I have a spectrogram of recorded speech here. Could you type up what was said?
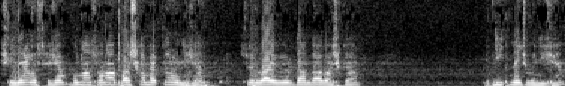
şeyleri göstereceğim. Bundan sonra başka mapler oynayacağım. Survivor'dan daha başka Deathmatch oynayacağım.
